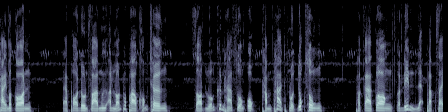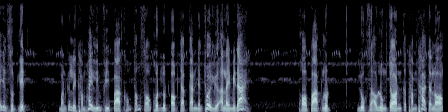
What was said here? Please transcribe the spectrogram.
ชายมาก่อน แต่พอโดนฝ่ามืออันร้อนเผาๆของเชิง สอดหลวงขึ้นหาสวงอกทำท่าจะปลดยกทรงพกากลองก็ดิ้นและผลักไสอย่างสุดฤทธิ์มันก็เลยทำให้ลิ้มฝีปากของทั้งสองคนหลุดออกจากกันยังช่วยเหลืออะไรไม่ได้ พอปากหลุด ลูกสาวลุงจรก็ทำท่าจะร้อง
